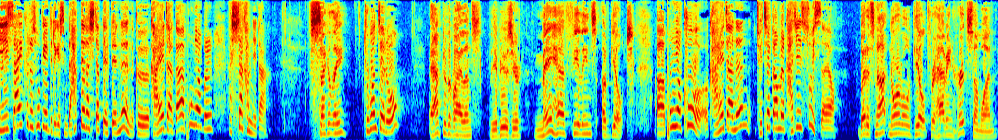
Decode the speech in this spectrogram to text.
이 사이클을 소개해 드리겠습니다. 학대가 시작될 때는 그 가해자가 폭력을 시작합니다. Secondly, 두 번째로 after the violence, the abuser may have feelings of guilt. 아, 폭력 후 가해자는 죄책감을 가질 수 있어요. But it's not normal guilt for having hurt someone.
